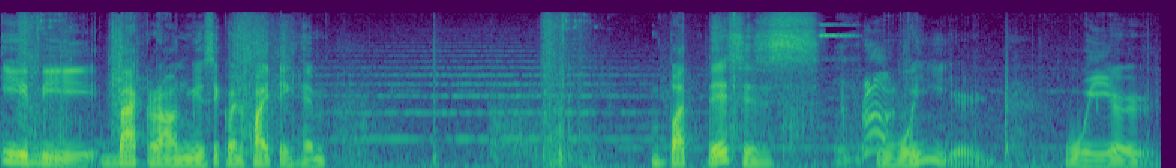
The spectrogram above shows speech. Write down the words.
eerie background music when fighting him. But this is weird. Weird.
